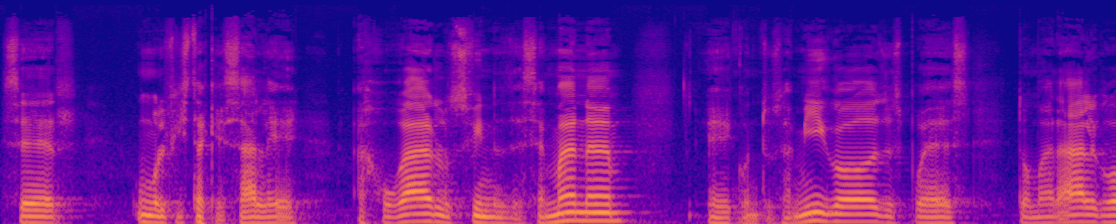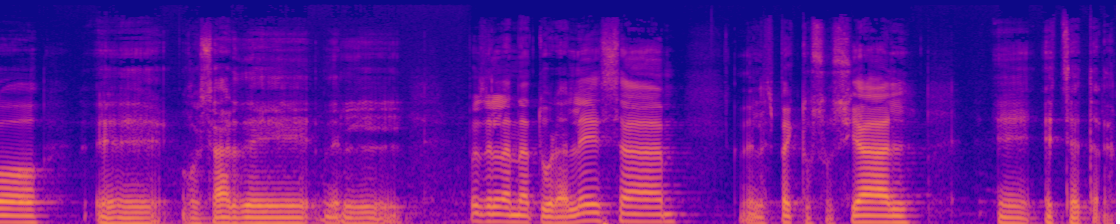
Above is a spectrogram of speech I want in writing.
ser un golfista que sale a jugar los fines de semana eh, con tus amigos, después tomar algo, eh, gozar de, pues de la naturaleza, del aspecto social, eh, etc.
